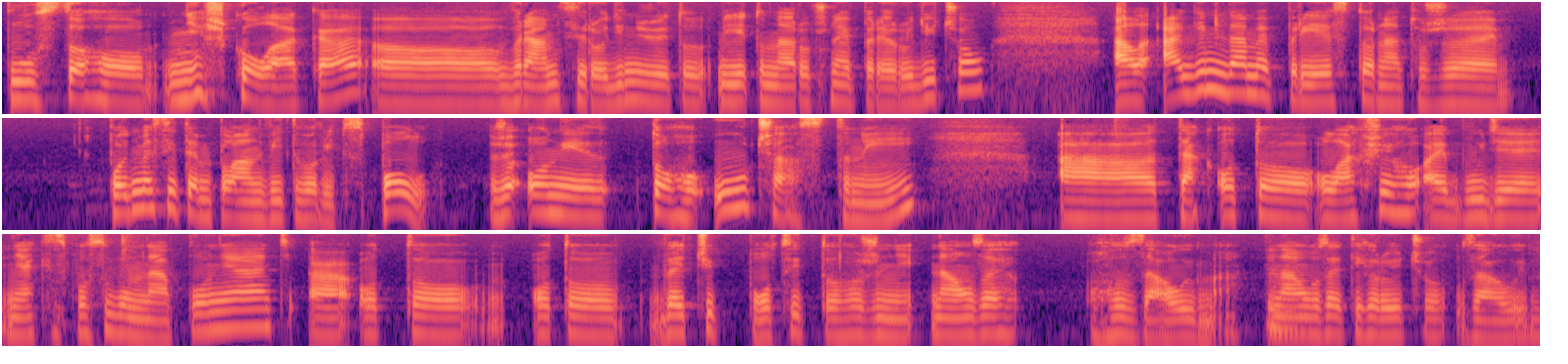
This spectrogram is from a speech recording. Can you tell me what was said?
plus toho neškoláka uh, v rámci rodiny, že je to, je to náročné aj pre rodičov. Ale ak im dáme priestor na to, že poďme si ten plán vytvoriť spolu, že on je toho účastný, a tak o to ľahšie ho aj bude nejakým spôsobom naplňať a o to, o to väčší pocit toho, že naozaj ho zaujíma. Mm. Naozaj tých rodičov zaujíma.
